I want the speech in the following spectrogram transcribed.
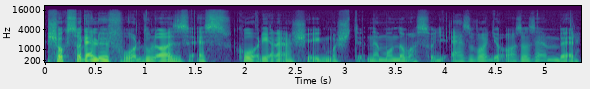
Sokszor előfordul az, ez korjelenség, most nem mondom azt, hogy ez vagy az az ember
